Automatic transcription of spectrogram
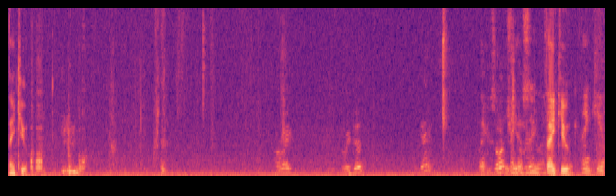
Thank you. All right, are we good? Okay, thank you so much. Jesse. Thank you. Thank you.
